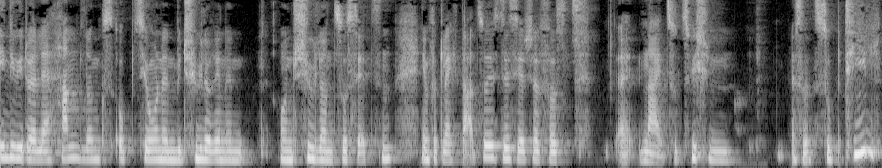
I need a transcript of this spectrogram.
individuelle Handlungsoptionen mit Schülerinnen und Schülern zu setzen. Im Vergleich dazu ist das ja schon fast äh, nahezu zwischen, also subtil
